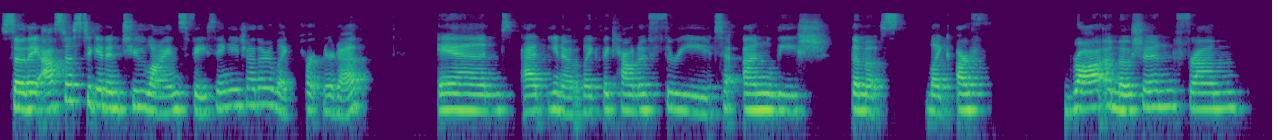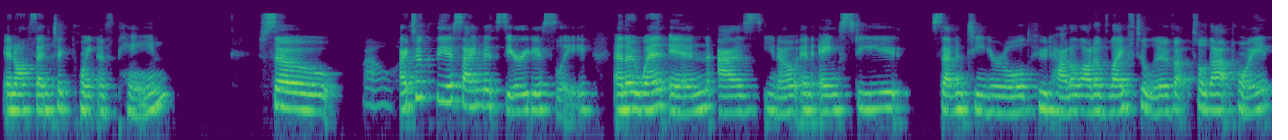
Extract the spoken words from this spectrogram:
So they asked us to get in two lines facing each other, like partnered up. And at, you know, like the count of three to unleash the most, like our raw emotion from an authentic point of pain So Wow. I took the assignment seriously and I went in as, you know, an angsty 17 year old who'd had a lot of life to live up till that point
